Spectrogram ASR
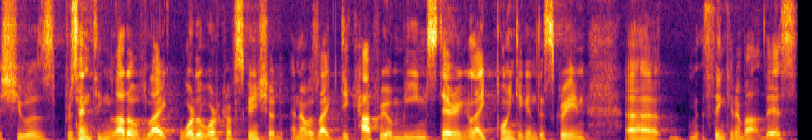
She was presenting a lot of like World of Warcraft screenshot, and I was like DiCaprio meme staring, like pointing at the screen, uh, thinking about this.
